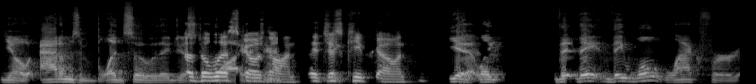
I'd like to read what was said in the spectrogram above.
you know, Adams and Bledsoe, who they just the list goes on. It just keeps going. Yeah, like they, they they won't lack for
